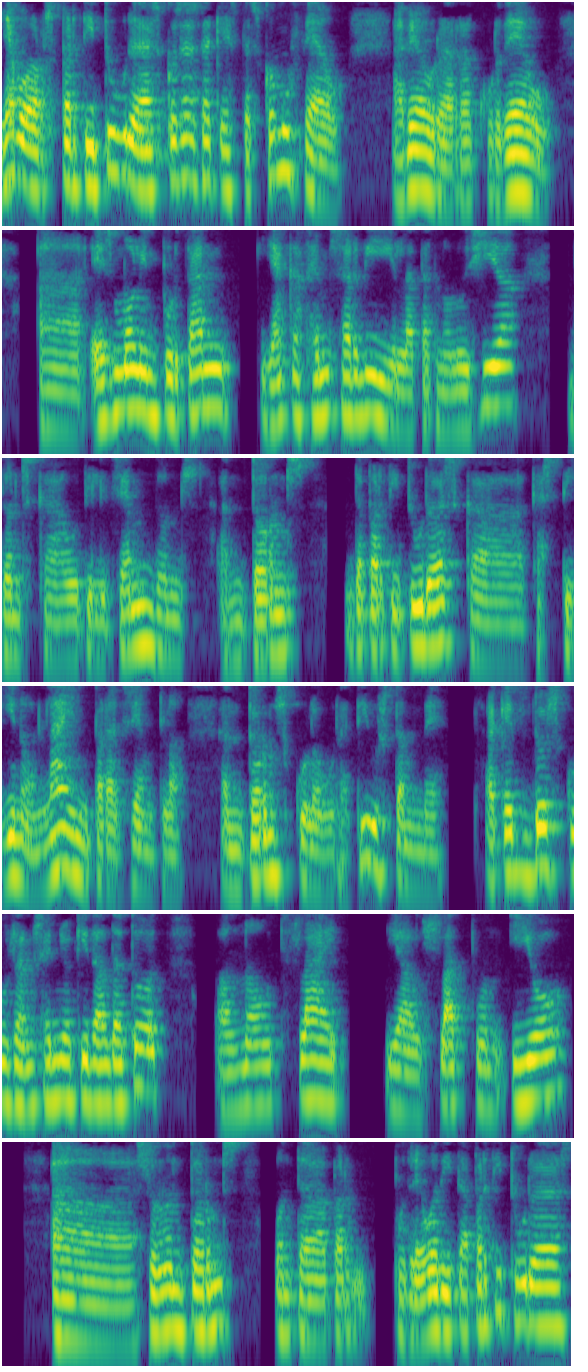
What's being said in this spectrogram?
Llavors, partitures, coses d'aquestes, com ho feu? A veure, recordeu, eh, és molt important, ja que fem servir la tecnologia, doncs que utilitzem doncs, entorns de partitures que, que estiguin online, per exemple, entorns col·laboratius també. Aquests dos que us ensenyo aquí dalt de tot, el Notefly i el Flat.io, eh, són entorns on te, per, podreu editar partitures,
